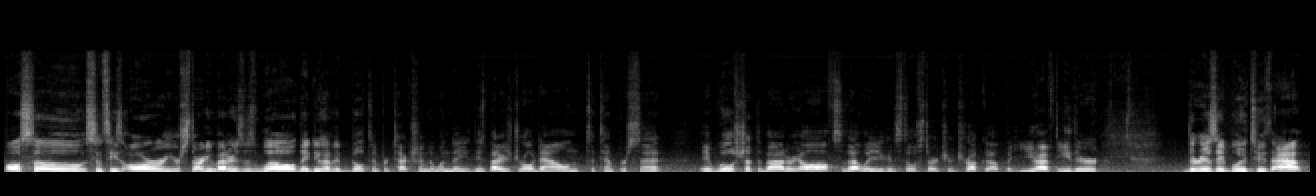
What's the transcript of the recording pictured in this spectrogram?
Also, since these are your starting batteries as well, they do have a built-in protection to when they, these batteries draw down to 10%, it will shut the battery off, so that way you can still start your truck up. But you have to either, there is a Bluetooth app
